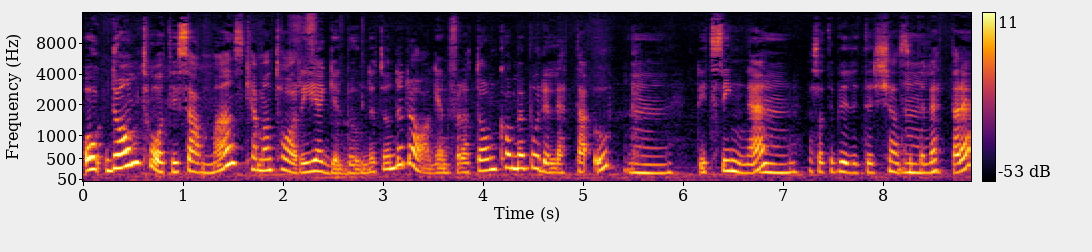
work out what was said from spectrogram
Och de två tillsammans kan man ta regelbundet under dagen för att de kommer både lätta upp Mm. Ditt sinne, alltså att det blir lite, känns lite lättare.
